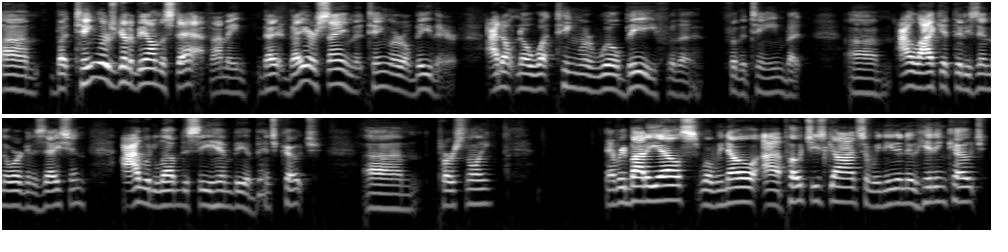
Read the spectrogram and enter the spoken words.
Um, but Tingler's going to be on the staff. I mean, they they are saying that Tingler will be there. I don't know what Tingler will be for the for the team, but um, I like it that he's in the organization. I would love to see him be a bench coach, um, personally. Everybody else, well, we know Iapoce's gone, so we need a new hitting coach.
